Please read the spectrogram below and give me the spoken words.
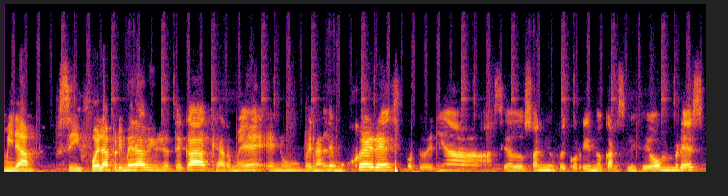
Mira, sí, fue la primera biblioteca que armé en un penal de mujeres, porque venía hacía dos años recorriendo cárceles de hombres,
